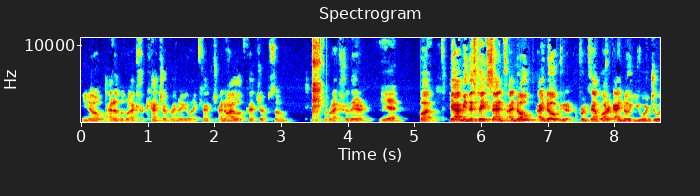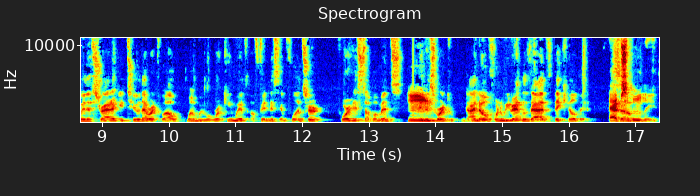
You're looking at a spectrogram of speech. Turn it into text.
you know add a little extra ketchup i know you like ketchup i know i love ketchup so a little extra there yeah, but yeah i mean this makes sense i know i know you know, for example Eric, i know you were doing this strategy too that worked well when we were working with a fitness influencer for his supplements Mm. and this worked i know when we ran those ads they killed it absolutely,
